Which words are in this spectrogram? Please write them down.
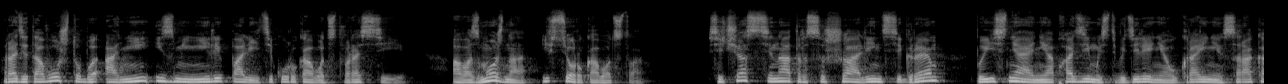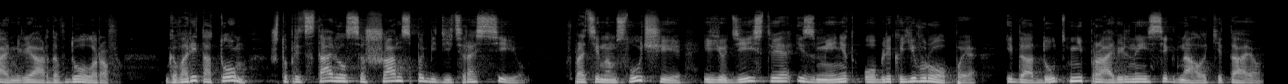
ради того, чтобы они изменили политику руководства России. А возможно и все руководство. Сейчас сенатор США Линдси Грэм, поясняя необходимость выделения Украине 40 миллиардов долларов, говорит о том, что представился шанс победить Россию. В противном случае ее действия изменят облик Европы и дадут неправильные сигналы Китаю.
